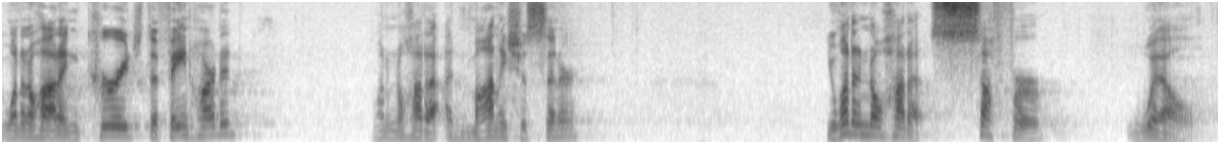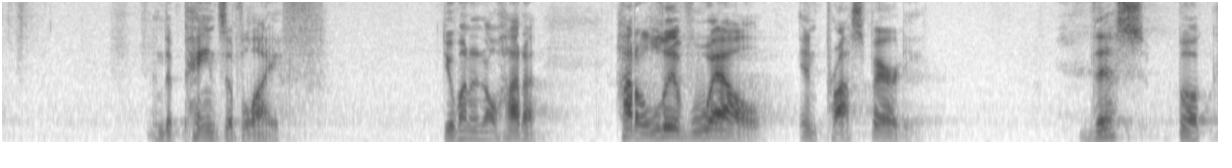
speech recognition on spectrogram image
You want to know how to encourage the faint hearted? You want to know how to admonish a sinner? You want to know how to suffer well in the pains of life? Do you want to know how to, how to live well in prosperity? This book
